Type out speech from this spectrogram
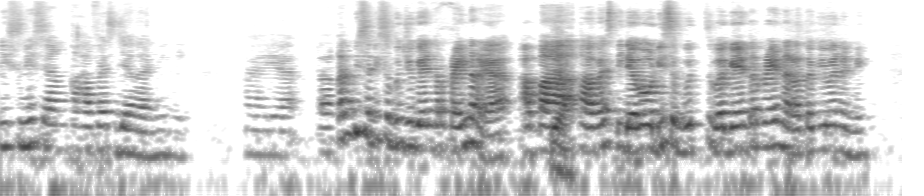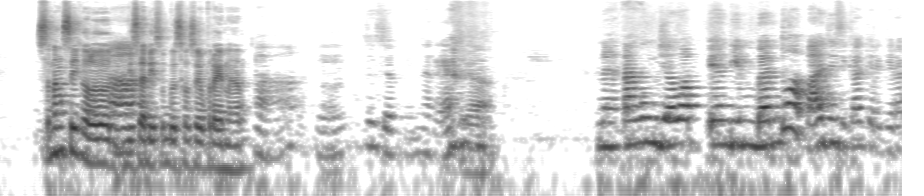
bisnis yang Kak Hafez jalani nih, kayak eh, kan bisa disebut juga entrepreneur ya? Apa Iya. Kak Hafez tidak mau disebut sebagai entrepreneur atau gimana nih? Senang sih kalau Ah. bisa disebut sociopreneur. Ah, oke, itu entrepreneur ya. Ya. Nah, tanggung jawab yang diemban tuh apa aja sih Kak kira-kira?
